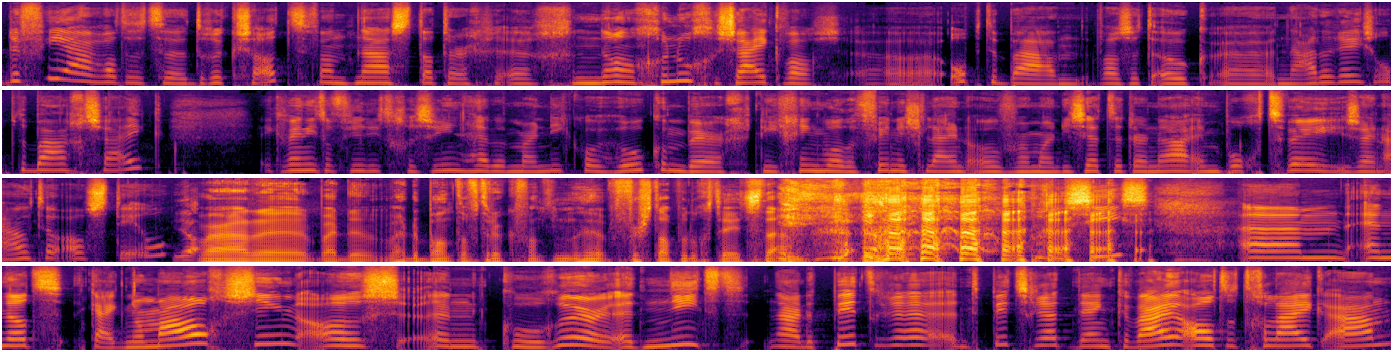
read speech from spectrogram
de VIA had het druk zat. Want naast dat er geno- genoeg gezeik was op de baan, was het ook na de race op de baan gezeik. Ik weet niet of jullie het gezien hebben, maar Nico Hulkenberg die ging wel de finishlijn over, maar die zette daarna in bocht 2 zijn auto al stil. Ja. Waar, waar, de, waar de bandafdrukken van Verstappen nog steeds staan. Precies. Ehm, en dat, kijk, normaal gezien als een coureur het niet naar de pit, re- de pits redt, denken wij altijd gelijk aan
